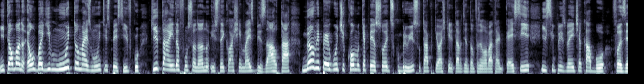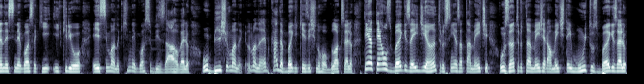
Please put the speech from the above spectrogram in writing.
Então, mano, é um bug muito, mas muito específico, que tá ainda funcionando, isso daí que eu achei mais bizarro, tá? Não me pergunte como que a pessoa descobriu isso, tá? Porque eu acho que ele tava tentando fazer um avatar do KSI, e simplesmente acabou fazendo esse negócio aqui e criou esse, mano, que negócio bizarro, velho. O bicho, mano, mano, é cada bug que existe no Roblox, velho. Tem até uns bugs aí de antro, sim, exatamente. Os antro também geralmente tem muitos bugs, velho.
